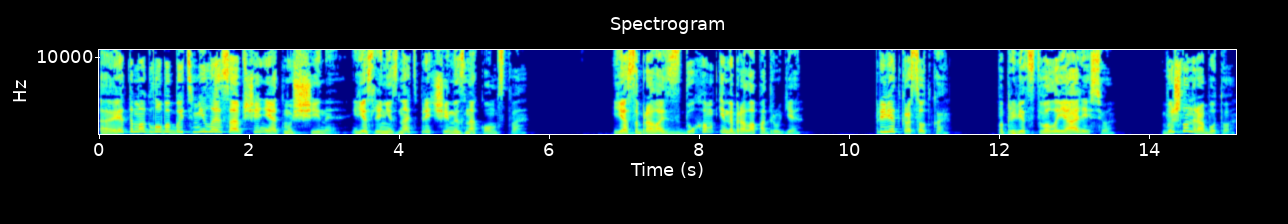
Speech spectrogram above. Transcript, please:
А это могло бы быть милое сообщение от мужчины, если не знать причины знакомства. Я собралась с духом и набрала подруги. «Привет, красотка!» — поприветствовала я Олесю. «Вышла на работу?»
